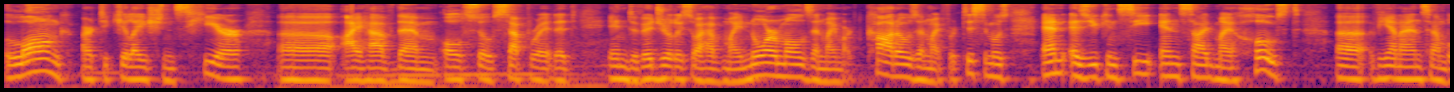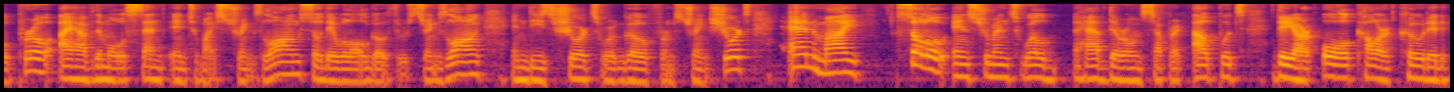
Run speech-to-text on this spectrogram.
long articulations here, uh, I have them also separated individually. So I have my normals and my marcatos and my fortissimos. And as you can see inside my host, uh, Vienna Ensemble Pro, I have them all sent into my strings long, so they will all go through strings long, and these shorts will go from string shorts, and my solo instruments will have their own separate outputs. They are all color coded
